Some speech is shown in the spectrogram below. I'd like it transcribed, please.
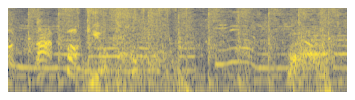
Before! Ah, fuck you!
